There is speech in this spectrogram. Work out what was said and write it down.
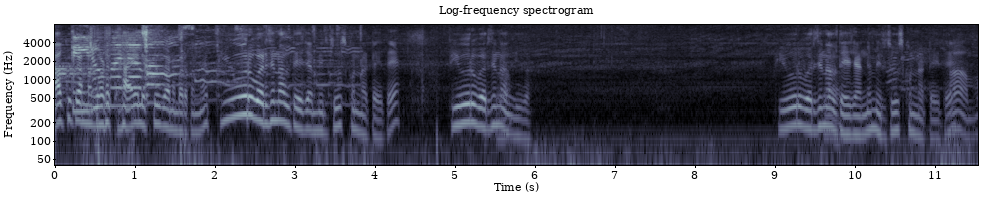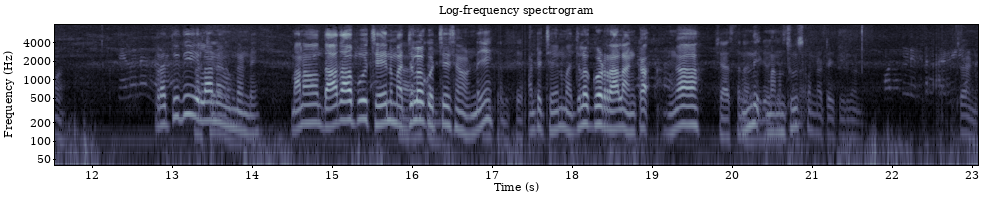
ఆకు కన్నా కూడా కాయలు ఎక్కువ కనబడుతున్నాయి. ప్యూర్ ఒరిజినల్ తేజ మీరు చూసుకున్నట్టయితే ప్యూర్ ఒరిజినల్ ఇదిగో. ప్యూర్ ఒరిజినల్ తేజ అండి మీరు చూసుకున్నట్టయితే. ప్రతిదీ ఇలానే ఉందండి. మనం దాదాపు చేను మధ్యలోకి వచ్చేసామండి. అంటే చేను మధ్యలోకి కూడా రాలే ఇంకా. ఇంకా వీడియో మనం. చూసుకున్నట్టయితే ఇదిగోండి. చూడండి.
